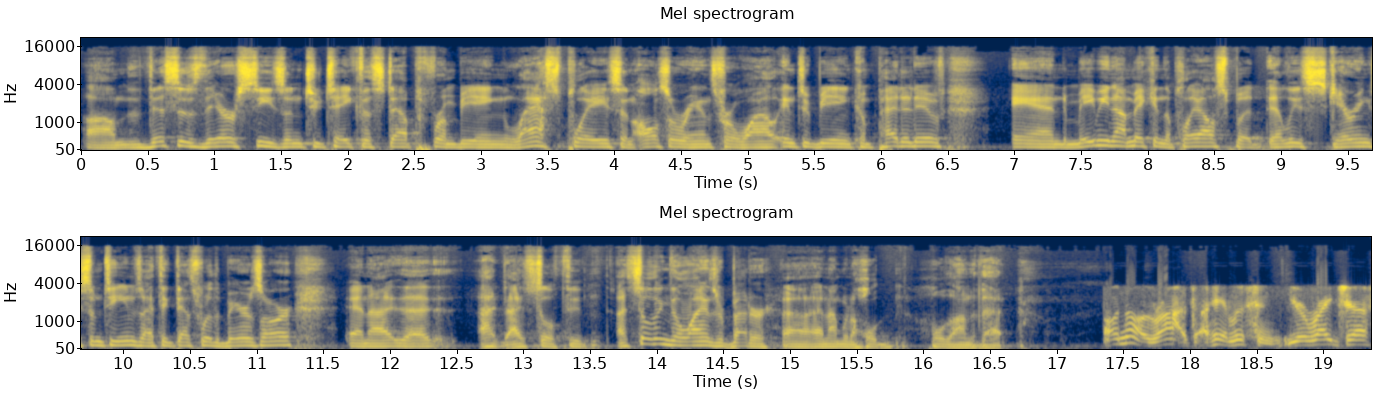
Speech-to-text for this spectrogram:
Um, this is their season to take the step from being last place and also rans for a while into being competitive and maybe not making the playoffs, but at least scaring some teams. I think that's where the Bears are, and I uh, I, I still think I still think the Lions are better, uh, and I'm going to hold hold on to that. Oh no, Rod. Hey, listen, you're right, Jeff.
